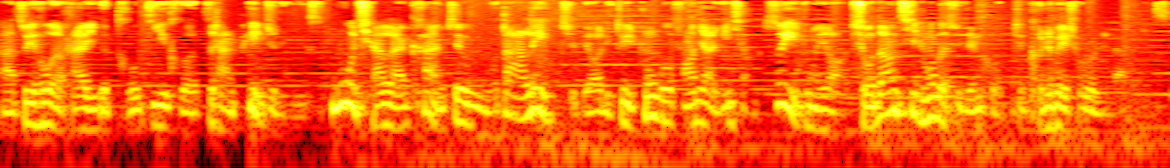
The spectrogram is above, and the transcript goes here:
啊，最后还有一个投机和资产配置的因素。目前来看，这五大类指标里，对中国房价影响最重要、首当其冲的是人口就可支配收入这两个因素。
